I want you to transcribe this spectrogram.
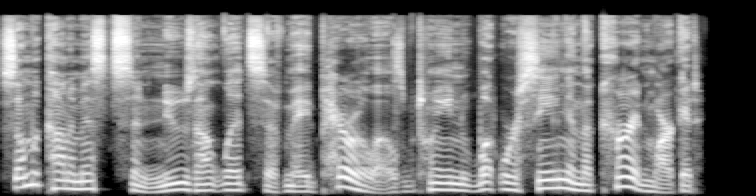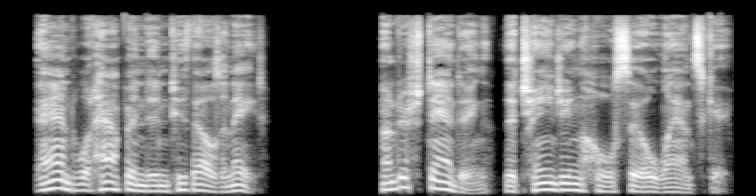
Some economists and news outlets have made parallels between what we're seeing in the current market and what happened in 2008. Understanding the changing wholesale landscape.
